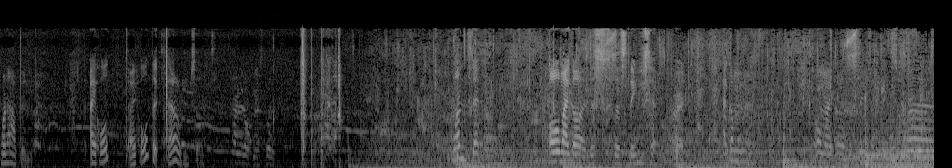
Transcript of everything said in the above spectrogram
What happened? I hold I hold it down so one second. Oh my god, this this thing is alright. I come in Oh my god, this thing's moving so bad.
